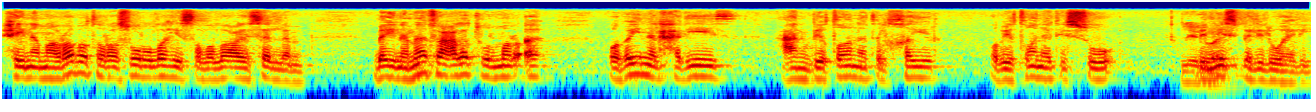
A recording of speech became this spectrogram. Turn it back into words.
حينما ربط رسول الله صلى الله عليه وسلم بين ما فعلته المرأة وبين الحديث عن بطانة الخير وبطانة السوء للوالي. بالنسبة للوالي.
